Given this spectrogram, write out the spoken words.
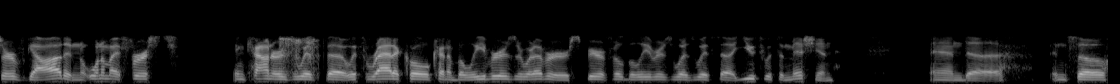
serve God, and one of my first encounters with uh, with radical kind of believers or whatever, or spirit filled believers, was with uh, Youth with a Mission, and uh and so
